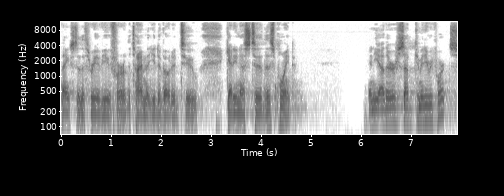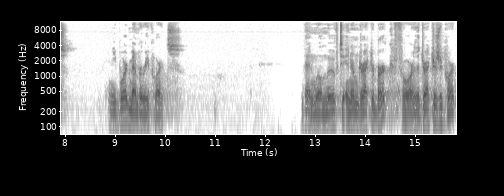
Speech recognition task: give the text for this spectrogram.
thanks to the three of you for the time that you devoted to getting us to this point. Any other subcommittee reports? Any board member reports? Then we'll move to Interim Director Burke for the director's report.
